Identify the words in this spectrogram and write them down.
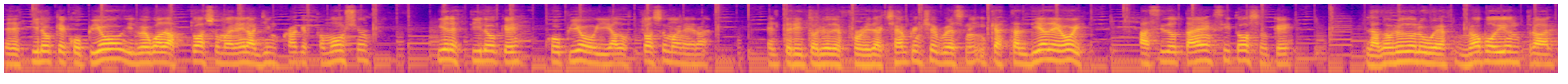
el estilo que copió y luego adaptó a su manera Jim Crockett Promotions y el estilo que copió y adoptó a su manera el territorio de Florida Championship Wrestling y que hasta el día de hoy ha sido tan exitoso que la WWF no ha podido entrar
